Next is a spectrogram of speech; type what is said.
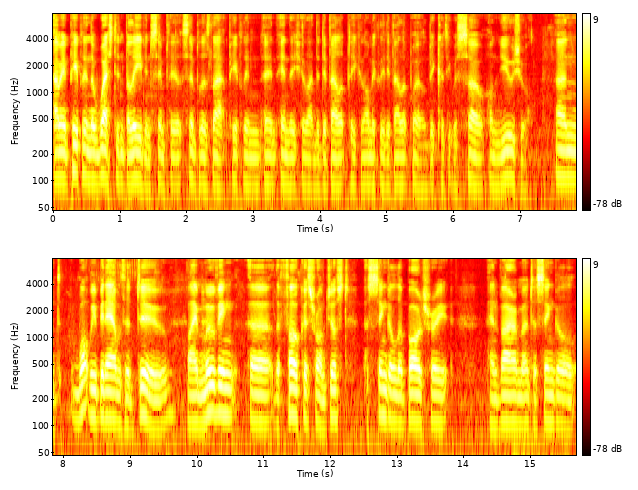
I mean people in the West didn't believe in simply simple as that. People in, in, in the like the developed economically developed world because it was so unusual. And what we've been able to do by moving uh, the focus from just a single laboratory environment a single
